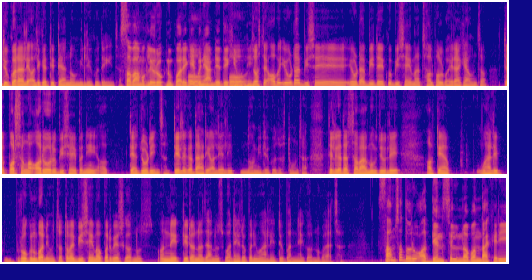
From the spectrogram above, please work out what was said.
त्यो कुराले अलिकति त्यहाँ नमिलेको देखिन्छ। सभामुखले रोक्नु परेको पनि हामीले देख्यौँ जस्तै अब एउटा विषय एउटा विधेयकको विषयमा छलफल भइरहेको हुन्छ। त्यो प्रसङ्ग अरू अरू विषय पनि त्यहाँ जोडिन्छन्। त्यसले गर्दाखेरि अलिअलि नमिलेको जस्तो हुन्छ। त्यसले गर्दा सभामुखज्यूले अब त्यहाँ उहाँले रोक्नुपर्ने हुन्छ। तपाईँ विषयमा प्रवेश गर्नुहोस् अन्यतिर नजानुहोस् भनेर पनि उहाँले त्यो भन्ने गर्नुभएको छ। सांसदहरू अध्ययनशील नबन्दाखेरि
